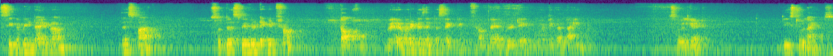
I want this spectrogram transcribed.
See the main diagram, this part. So this we will take it from top view. Wherever it is intersecting, from there we'll take vertical line. So we'll get these two lines.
